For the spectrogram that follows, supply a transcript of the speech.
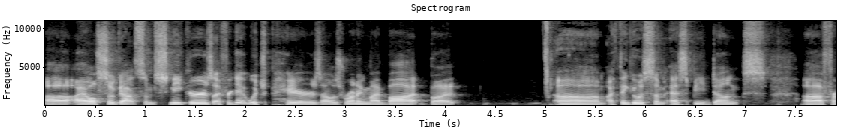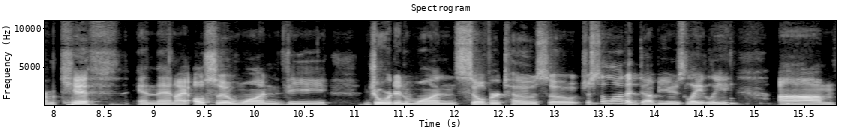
Uh, I also got some sneakers. I forget which pairs I was running my bot, but Um, I think it was some SB dunks uh, from Kith, and then I also won the Jordan One Silver Toes. So just a lot of W's lately. Um,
